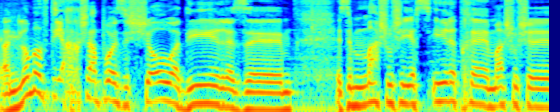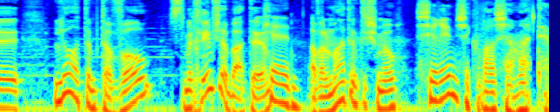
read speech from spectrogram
אני לא מבטיח עכשיו פה איזה שואו אדיר, איזה, איזה משהו שיסעיר אתכם, משהו ש... לא, אתם תבואו, שמחים שבאתם, כן. אבל מה אתם תשמעו? שירים שכבר שמעתם.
